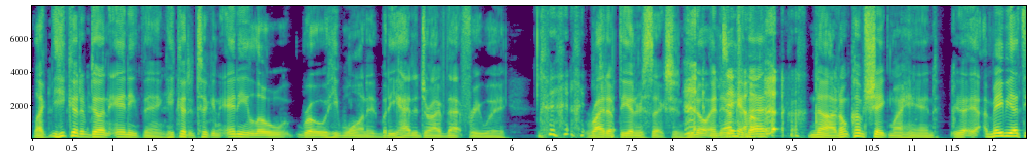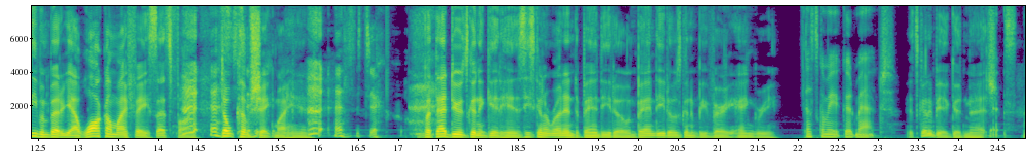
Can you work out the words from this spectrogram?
Like he could have done anything. He could have taken any low road he wanted, but he had to drive that freeway right up the intersection. You know, and after Damn. that, nah, don't come shake my hand. Maybe that's even better. Yeah, walk on my face. That's fine. Don't come shake my hand. That's terrible. But that dude's gonna get his. He's gonna run into Bandito, and Bandito's gonna be very angry. That's gonna be a good match. It's gonna be a good match. Yes.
